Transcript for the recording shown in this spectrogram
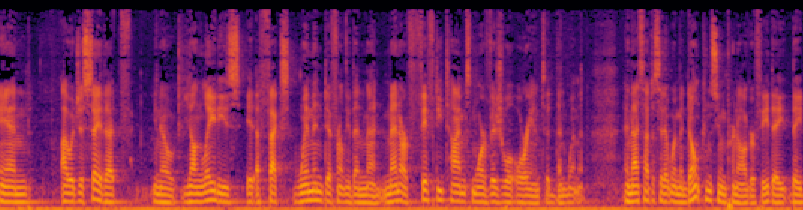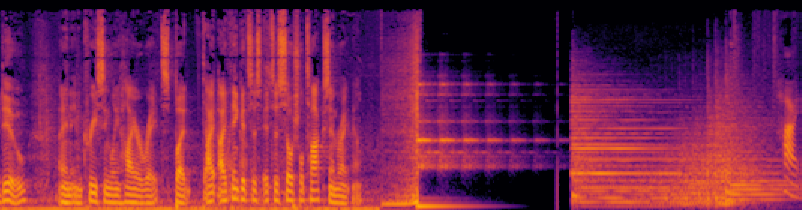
And I would just say that, you know, young ladies, it affects women differently than men. Men are 50 times more visual oriented than women. And that's not to say that women don't consume pornography. They, they do, in increasingly higher rates. But I, I think it's a, it's a social toxin right now. Hi,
